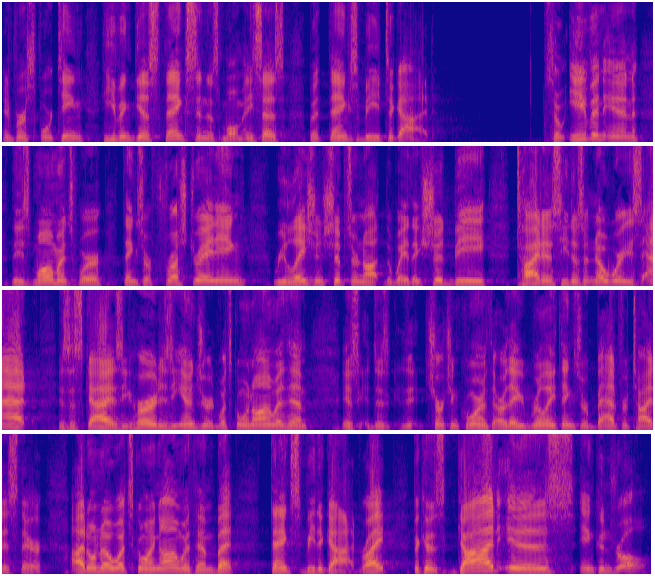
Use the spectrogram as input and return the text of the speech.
in verse 14, he even gives thanks in this moment. He says, But thanks be to God. So, even in these moments where things are frustrating, relationships are not the way they should be, Titus, he doesn't know where he's at. Is this guy, is he hurt? Is he injured? What's going on with him? Is does, the church in Corinth, are they really, things are bad for Titus there? I don't know what's going on with him, but thanks be to God, right? Because God is in control.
